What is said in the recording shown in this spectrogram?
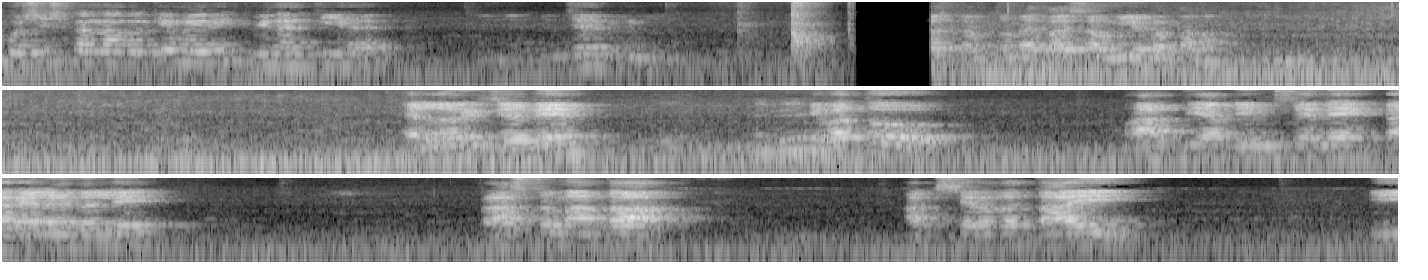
कोशिश करना बोल के मेरी विनंती है जय भीम करतो मैं तो ऐसा उंगली बताना ಎಲ್ಲರಿಗೂ ಜೈ ಭೀಮ್ ಇವತ್ತು ಭಾರತೀಯ ಭೀಮಸೇನೆ ಕಾರ್ಯಾಲಯದಲ್ಲಿ ರಾಷ್ಟ್ರಮಾತಾ ಅಕ್ಷರದ ತಾಯಿ ಈ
